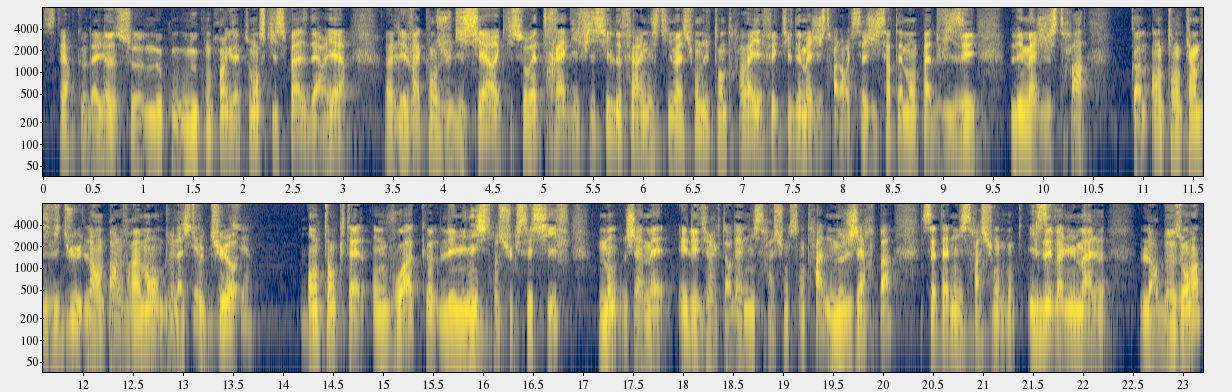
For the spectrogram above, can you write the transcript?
C'est-à-dire que d'ailleurs, nous, nous comprend exactement ce qui se passe derrière euh, les vacances judiciaires et qu'il serait très difficile de faire une estimation du temps de travail effectif des magistrats. Alors, il ne s'agit certainement pas de viser les magistrats comme en tant qu'individu. Là, on parle vraiment de la structure en tant que telle. On voit que les ministres successifs n'ont jamais, et les directeurs d'administration centrale, ne gèrent pas cette administration. Donc, ils évaluent mal leurs besoins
